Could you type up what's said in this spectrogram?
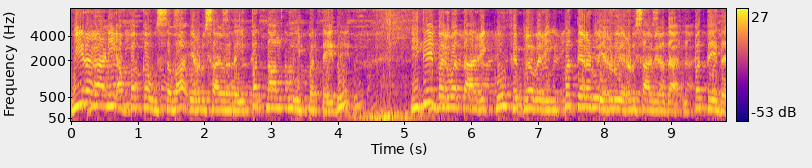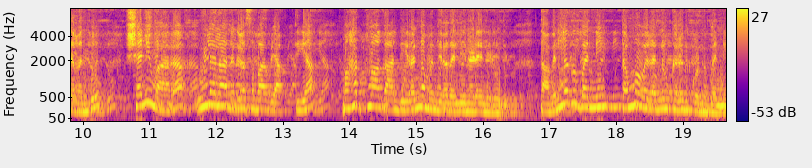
ವೀರರಾಣಿ ಅಬ್ಬಕ್ಕ ಉತ್ಸವ ಎರಡು ಸಾವಿರದ ಇಪ್ಪತ್ನಾಲ್ಕು, ಇಪ್ಪತ್ತೈದು. ಇದೇ ಬರುವ ತಾರೀಕು ಫೆಬ್ರವರಿ ಇಪ್ಪತ್ತೆರಡು, ಎರಡು ಎರಡು ಸಾವಿರದ ಇಪ್ಪತ್ತೈದರಂದು ಶನಿವಾರ ಉಳ್ಳಲ ನಗರಸಭಾ ವ್ಯಾಪ್ತಿಯ ಮಹಾತ್ಮ ಗಾಂಧಿ ರಂಗಮಂದಿರದಲ್ಲಿ ನಡೆಯಲಿರುವುದು. ತಾವೆಲ್ಲರೂ ಬನ್ನಿ, ತಮ್ಮವರನ್ನು ಕರೆದುಕೊಂಡು ಬನ್ನಿ.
